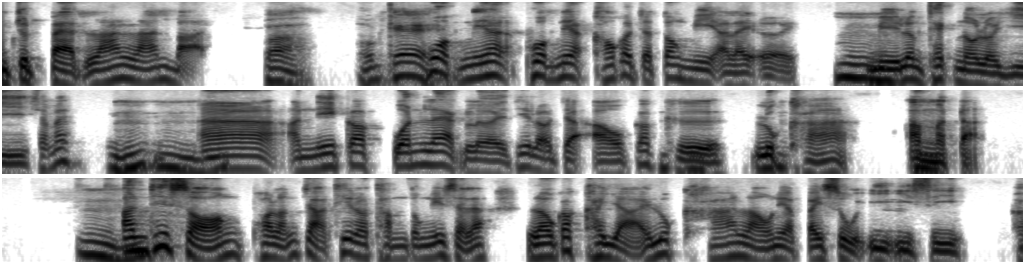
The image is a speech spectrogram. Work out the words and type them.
1.8ล้านล้านบาทว้าวโอเค พวกเนี้ยพวกเนี้ยเขาก็จะต้องมีอะไรเอ่ยอืมีเรื่องเทคโนโลยีใช่ไหมอืมอืมอ่า อันนี้ก็กวนแรกเลยที่เราจะเอาก็คือลูกค้าอมตะ อืมอันที่สองพอหลังจากที่เราทำตรงนี้เสร็จแล้ว เราก็ขยายลูกค้าเราเนี่ยไปสู่ EEC เอ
